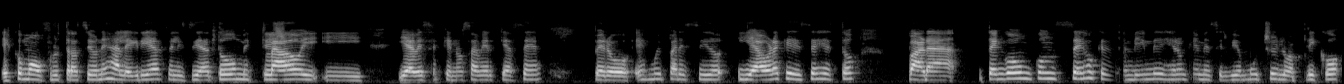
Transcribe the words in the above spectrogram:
Es como frustraciones, alegrías, felicidad, todo mezclado y, y, y a veces que no saber qué hacer, pero es muy parecido. Y ahora que dices esto, para tengo un consejo que también me dijeron que me sirvió mucho y lo aplico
